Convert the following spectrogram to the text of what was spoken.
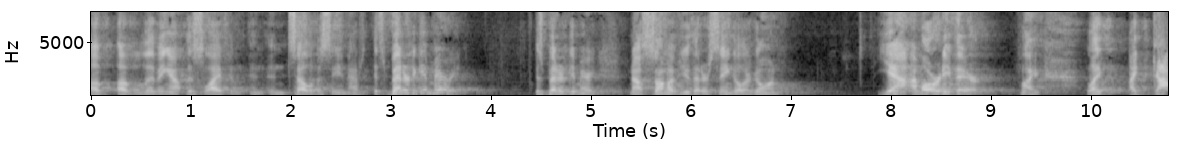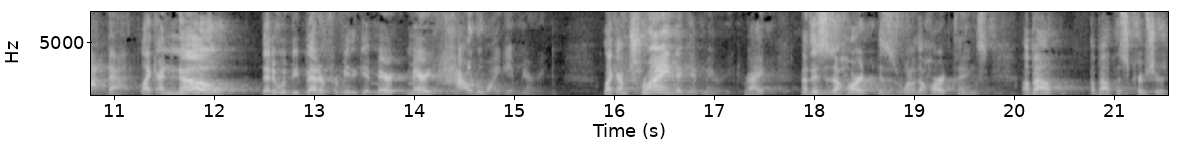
of, of living out this life in, in, in celibacy and it's better to get married. It's better to get married. Now, some of you that are single are going, yeah, I'm already there. Like, like I got that. Like I know that it would be better for me to get mar- married. How do I get married? Like I'm trying to get married, right? Now this is a hard this is one of the hard things about about the scripture.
